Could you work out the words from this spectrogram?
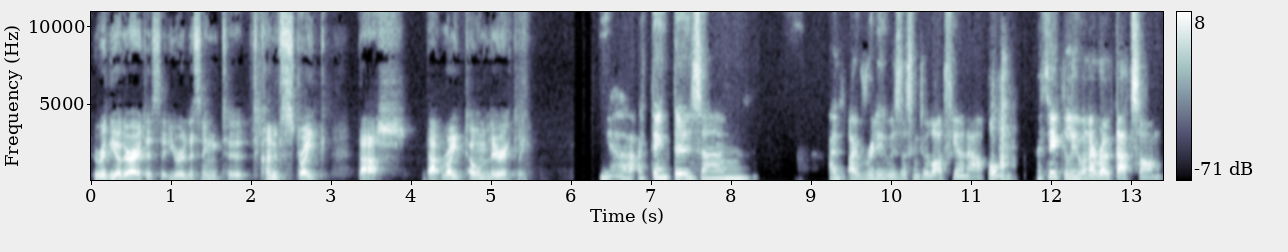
who were the other artists that you were listening to to kind of strike that that right tone lyrically? Yeah, I think there's um I, I really was listening to a lot of Fiona Apple, particularly when I wrote that song.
